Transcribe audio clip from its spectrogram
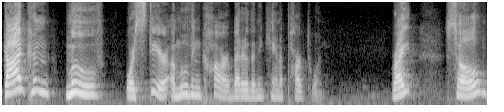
God can move or steer a moving car better than he can a parked one. Right? So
